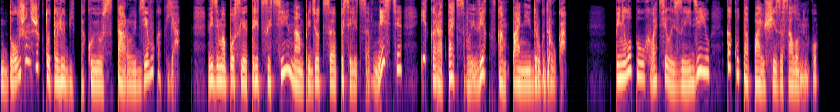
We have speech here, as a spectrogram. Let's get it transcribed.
«Должен же кто-то любить такую старую деву, как я. Видимо, после тридцати нам придется поселиться вместе и коротать свой век в компании друг друга. Пенелопа ухватилась за идею, как утопающий за соломинку.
